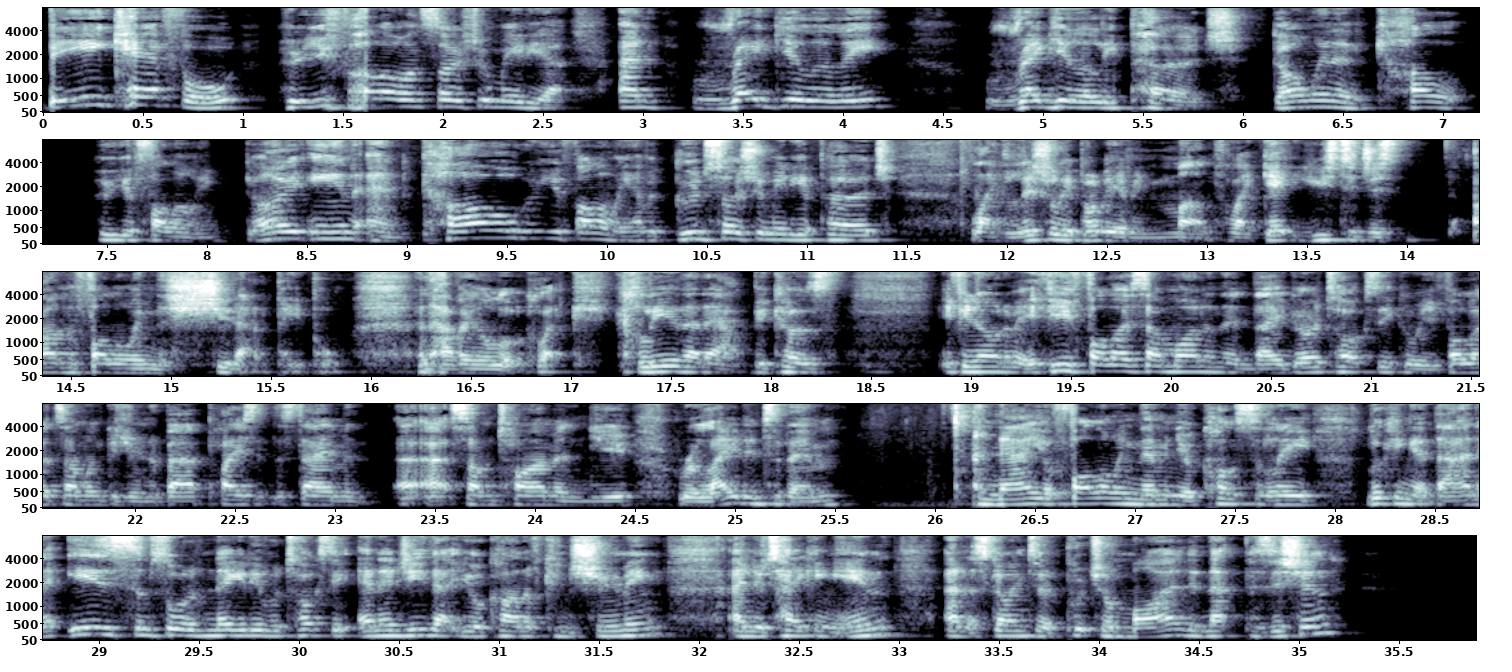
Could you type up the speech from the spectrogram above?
Be careful who you follow on social media and regularly, regularly purge. Go in and cull who you're following. Go in and cull who you're following. Have a good social media purge, like literally probably every month. Like get used to just unfollowing the shit out of people and having a look. Like clear that out because if you know what I mean. If you follow someone and then they go toxic, or you followed someone because you're in a bad place at the same uh, at some time and you related to them. And now you're following them and you're constantly looking at that. And it is some sort of negative or toxic energy that you're kind of consuming and you're taking in. And it's going to put your mind in that position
